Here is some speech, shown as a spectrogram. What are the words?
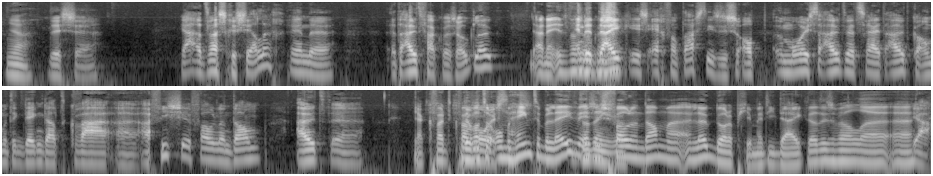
Ja. Dus eh, ja, het was gezellig en eh, het uitvak was ook leuk. ja, nee, het was En de een- dijk is echt fantastisch. Dus op een mooiste uitwedstrijd uitkomend. Ik denk dat qua eh affiche Volendam uit... Ja, qua, wat er omheen te beleven Dat is, is. Volendam eh, een leuk dorpje met die dijk. Dat is wel eh, eh, ja,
